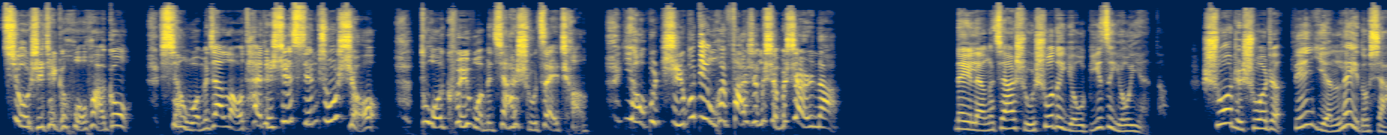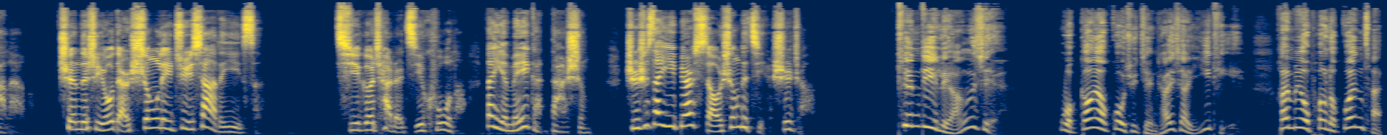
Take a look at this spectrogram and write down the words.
就是这个火化工向我们家老太太伸咸猪手，多亏我们家属在场，要不指不定会发生什么事儿呢。”那两个家属说的有鼻子有眼的，说着说着，连眼泪都下来了，真的是有点声泪俱下的意思。七哥差点急哭了，但也没敢大声，只是在一边小声的解释着：“天地良心，我刚要过去检查一下遗体，还没有碰到棺材，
